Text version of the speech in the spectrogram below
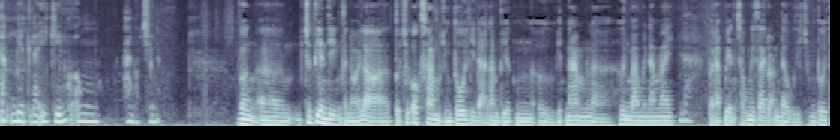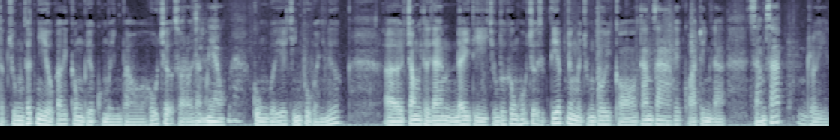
đặc biệt là ý kiến của ông Hà Ngọc Chiến ạ? Vâng, uh, trước tiên thì phải nói là tổ chức Oxfam của chúng tôi thì đã làm việc ở Việt Nam là hơn 30 năm nay Đã. Vâng. và đặc biệt trong cái giai đoạn đầu thì chúng tôi tập trung rất nhiều các cái công việc của mình vào hỗ trợ xóa đói giảm nghèo Đã. Vâng. cùng với chính phủ và nhà nước. Uh, trong cái thời gian gần đây thì chúng tôi không hỗ trợ trực tiếp nhưng mà chúng tôi có tham gia cái quá trình là giám sát rồi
